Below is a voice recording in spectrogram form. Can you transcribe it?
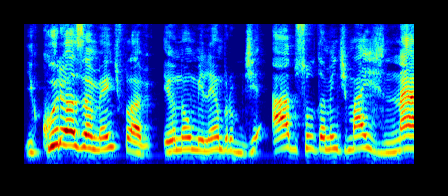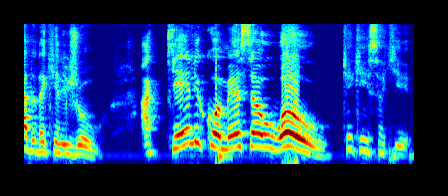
E curiosamente, Flávio, eu não me lembro de absolutamente mais nada daquele jogo. Aquele começo é o wow! O que, que é isso aqui?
